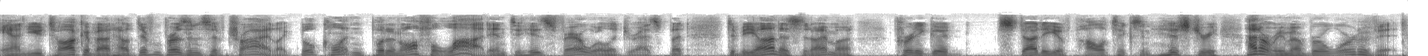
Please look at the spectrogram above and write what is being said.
And you talk about how different presidents have tried. Like Bill Clinton put an awful lot into his farewell address. But to be honest, and I'm a pretty good study of politics and history, I don't remember a word of it.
